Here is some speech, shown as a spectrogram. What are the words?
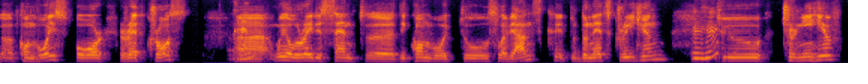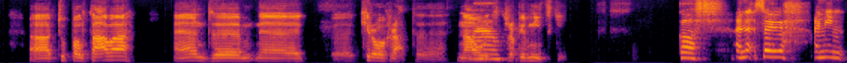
uh, convoys or Red Cross. Okay. Uh, we already sent the convoy to Slavyansk, to Donetsk region, mm-hmm. to Chernihiv, uh, to Poltava, and um, Uh, now wow. it's Kropivnitsky. Gosh, and so I mean,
